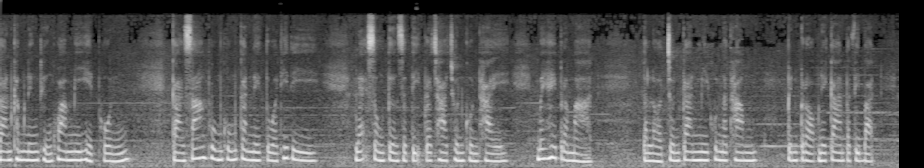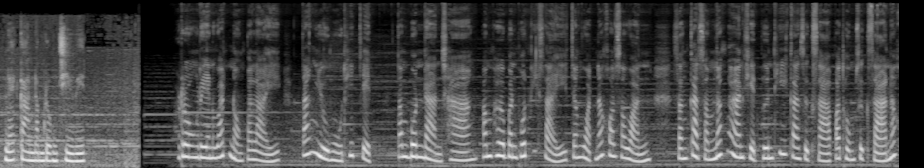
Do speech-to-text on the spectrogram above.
การคำนึงถึงความมีเหตุผล การสร้างภูมิคุ้มกันในตัวที่ดี และส่งเตือนสติประชาชนคนไทย ไม่ให้ประมาท ตลอดจนการมีคุณธรรม เป็นกรอบในการปฏิบัติ และการดำรงชีวิต โรงเรียนวัดหนองปลาไหล ตั้งอยู่หมู่ที่ 7 ตำบลด่านช้าง อำเภอบรรพตพิสัย จังหวัดนครสวรรค์ สังกัดสำนักงานเขตพื้นที่การศึกษาปฐมศึกษานค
